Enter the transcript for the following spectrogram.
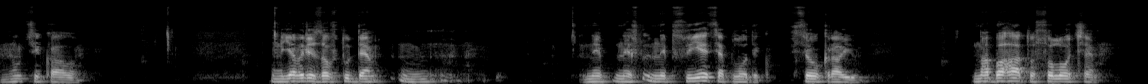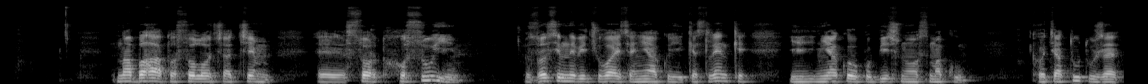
Ну, цікаво. Я вирізав тут, де не, не, не псується плодик з цього краю. Набагато солодше набагато солодша, чим е, сорт хосуї. Зовсім не відчувається ніякої кислинки і ніякого побічного смаку. Хоча тут уже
